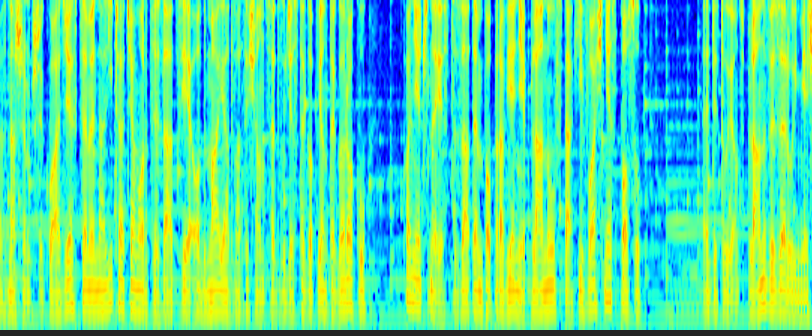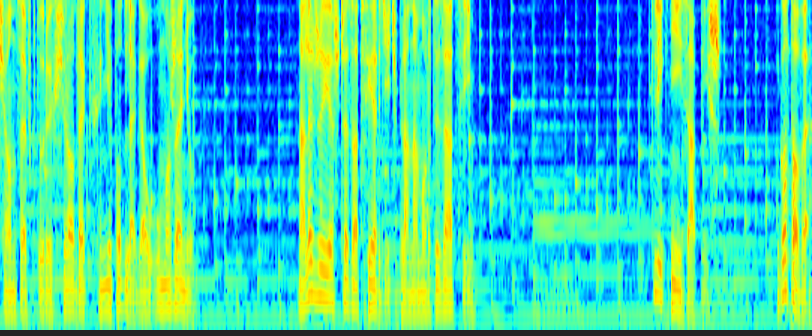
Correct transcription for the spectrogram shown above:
W naszym przykładzie chcemy naliczać amortyzację od maja 2025 roku. Konieczne jest zatem poprawienie planu w taki właśnie sposób. Edytując plan, wyzeruj miesiące, w których środek nie podlegał umorzeniu. Należy jeszcze zatwierdzić plan amortyzacji. Kliknij Zapisz. Gotowe.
